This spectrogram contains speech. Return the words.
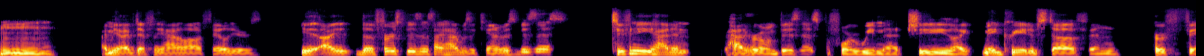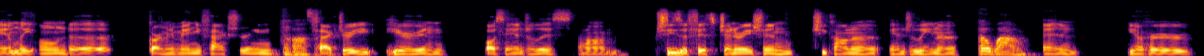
Mm. I mean, I've definitely had a lot of failures. Yeah, I the first business I had was a cannabis business. Tiffany hadn't had her own business before we met. She like made creative stuff and her family owned a garment manufacturing oh, awesome. factory here in Los Angeles. Um, she's a fifth generation Chicana Angelena. Oh wow. And you know, her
